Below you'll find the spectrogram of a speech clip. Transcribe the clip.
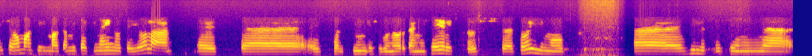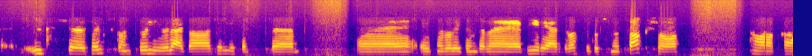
ise oma silmaga midagi näinud ei ole, et, äh, et sealt mingisugune organiseeritus toimub. Äh, hiljuti siin üks seltskond tuli üle ka selliselt, et nad olid endale piiri äärde vastu kutsunud takso aga,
